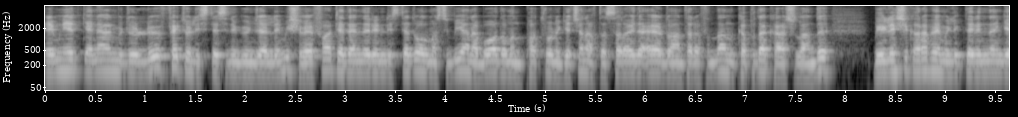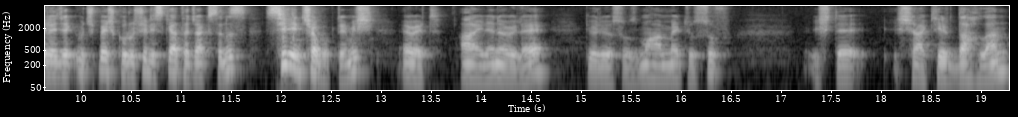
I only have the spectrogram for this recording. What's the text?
Emniyet Genel Müdürlüğü FETÖ listesini güncellemiş. Vefat edenlerin listede olması bir yana bu adamın patronu geçen hafta sarayda Erdoğan tarafından kapıda karşılandı. Birleşik Arap Emirlikleri'nden gelecek 3-5 kuruşu riske atacaksınız. Silin çabuk demiş. Evet aynen öyle. Görüyorsunuz Muhammed Yusuf, işte Şakir Dahlan,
